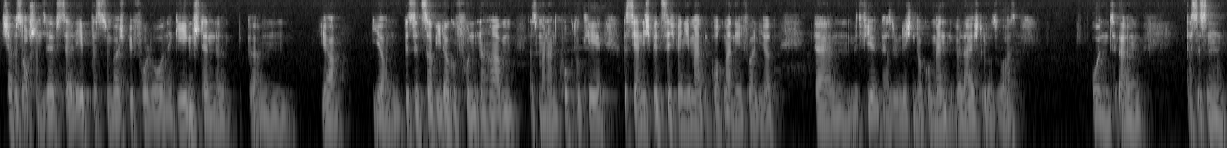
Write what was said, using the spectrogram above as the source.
Ich habe es auch schon selbst erlebt, dass zum Beispiel verlorene Gegenstände ähm, ja, ihren Besitzer wiedergefunden haben, dass man dann guckt, okay, ist ja nicht witzig, wenn jemand ein Portemonnaie verliert, ähm, mit vielen persönlichen Dokumenten vielleicht oder sowas. Und ähm, das ist ein,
